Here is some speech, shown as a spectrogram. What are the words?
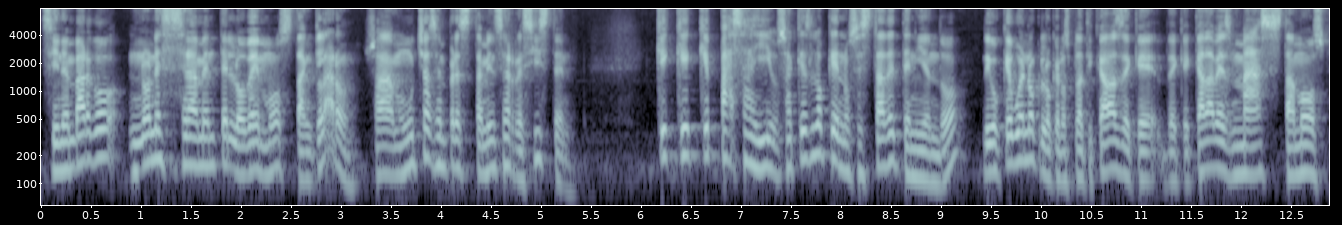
Sin embargo, no necesariamente lo vemos tan claro. O sea, muchas empresas también se resisten. ¿Qué, qué, qué pasa ahí? O sea, ¿qué es lo que nos está deteniendo? Digo, qué bueno lo que nos platicabas de que, de que cada vez más estamos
